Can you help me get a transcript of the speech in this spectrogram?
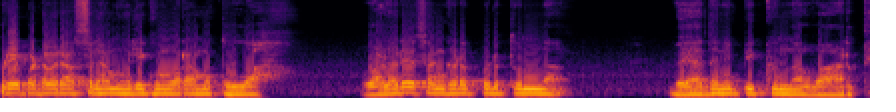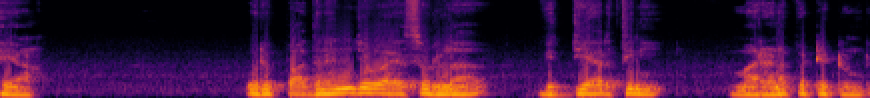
പ്രിയപ്പെട്ടവർ അസ്സാം വലൈക്കും വറഹമത്തുള്ള. വളരെ സങ്കടപ്പെടുത്തുന്ന വേദനിപ്പിക്കുന്ന വാർത്തയാണ്. ഒരു പതിനഞ്ച് വയസ്സുള്ള വിദ്യാർത്ഥിനി മരണപ്പെട്ടിട്ടുണ്ട്.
